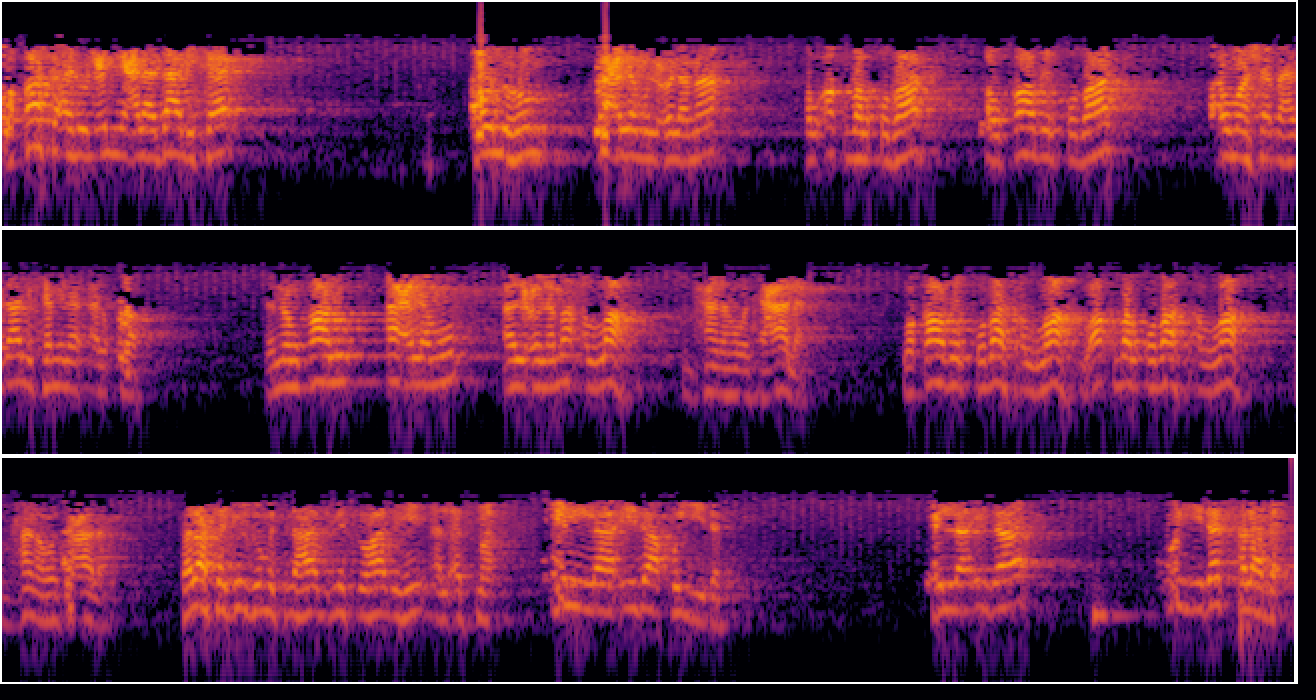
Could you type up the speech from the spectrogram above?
وقاس أهل العلم على ذلك قولهم أعلم العلماء أو أقضى القضاة أو قاضي القضاة أو ما شابه ذلك من الألقاب. لأنهم قالوا أعلم العلماء الله سبحانه وتعالى وقاضي القضاة الله وأقضى القضاة الله سبحانه وتعالى. فلا تجوز مثل هذه مثل هذه الأسماء. إلا إذا قيدت. إلا إذا قيدت فلا بأس.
